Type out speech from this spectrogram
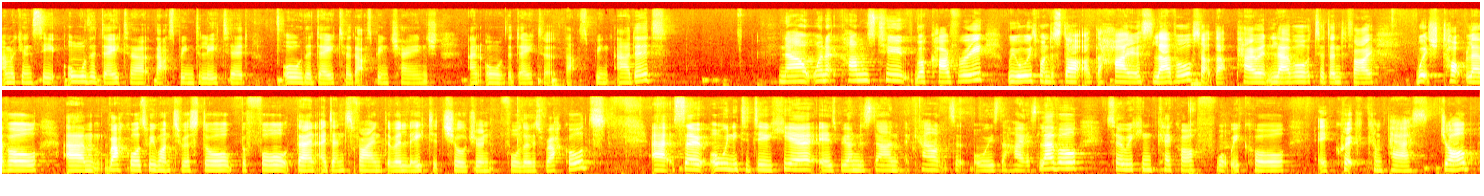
and we can see all the data that's been deleted, all the data that's been changed and all the data that's been added. Now, when it comes to recovery, we always want to start at the highest level, so at that parent level, to identify which top level um, records we want to restore before then identifying the related children for those records. Uh, so all we need to do here is we understand accounts at always the highest level, so we can kick off what we call a quick compare job.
